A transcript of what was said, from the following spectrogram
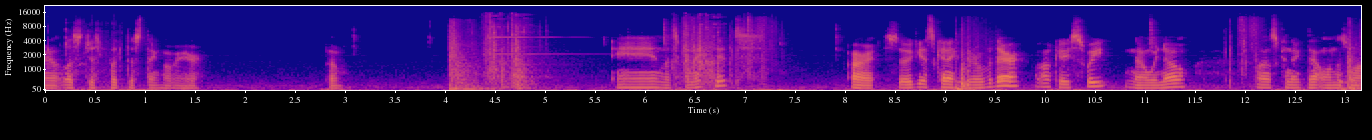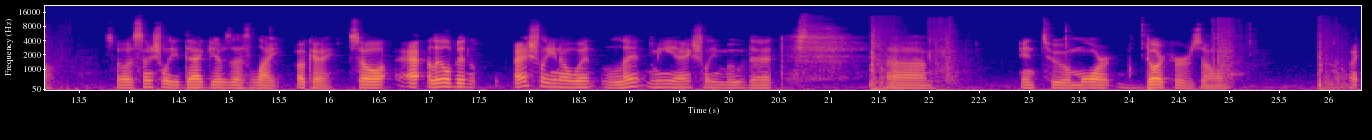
Alright let's just put this thing over here. Boom and let's connect it. Alright so it gets connected over there. Okay sweet. Now we know. Let's connect that one as well. So essentially that gives us light. Okay so a little bit actually you know what? Let me actually move that um, into a more darker zone. Right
